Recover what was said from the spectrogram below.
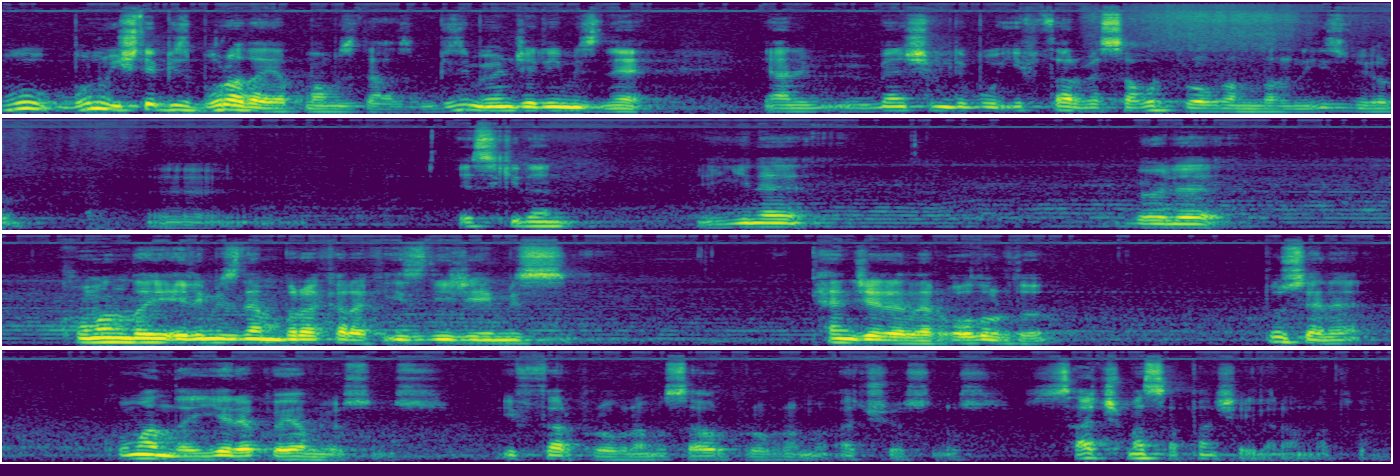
bu bunu işte biz burada yapmamız lazım. Bizim önceliğimiz ne? Yani ben şimdi bu iftar ve sahur programlarını izliyorum. Eskiden yine böyle kumandayı elimizden bırakarak izleyeceğimiz pencereler olurdu. Bu sene kumandayı yere koyamıyorsunuz. İftar programı, sahur programı açıyorsunuz. Saçma sapan şeyler anlatıyorlar.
